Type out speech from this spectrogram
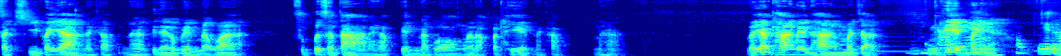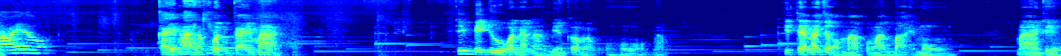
สักขีพยานนะครับนะฮะพี่แตนก็เป็นแบบว่าซูเปอร์สตาร์นะครับ เป็นนักร้องระดับประเทศนะครับนะฮะระยะทางเดินทางมาจากกรุงเทพมาเนี่ยหกเจ็ดร้อยโลไกลมากนะกิโลคนไกลมาก ที่ไปดูวันนั้นอะเบียร์ก็แบบโอ้โหแบบพี่แต่น่าจะออกมาประมาณบ่ายโมง มาถึง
